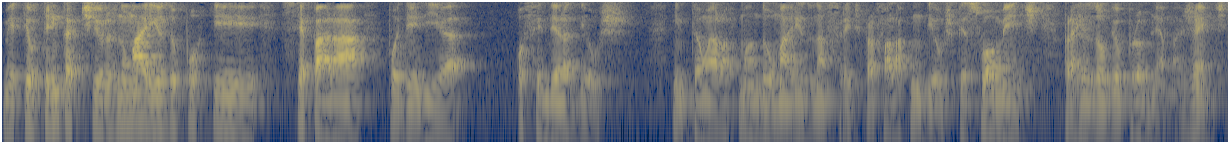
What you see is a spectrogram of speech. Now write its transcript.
Meteu 30 tiros no marido porque separar poderia ofender a Deus. Então ela mandou o marido na frente para falar com Deus pessoalmente para resolver o problema. Gente,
